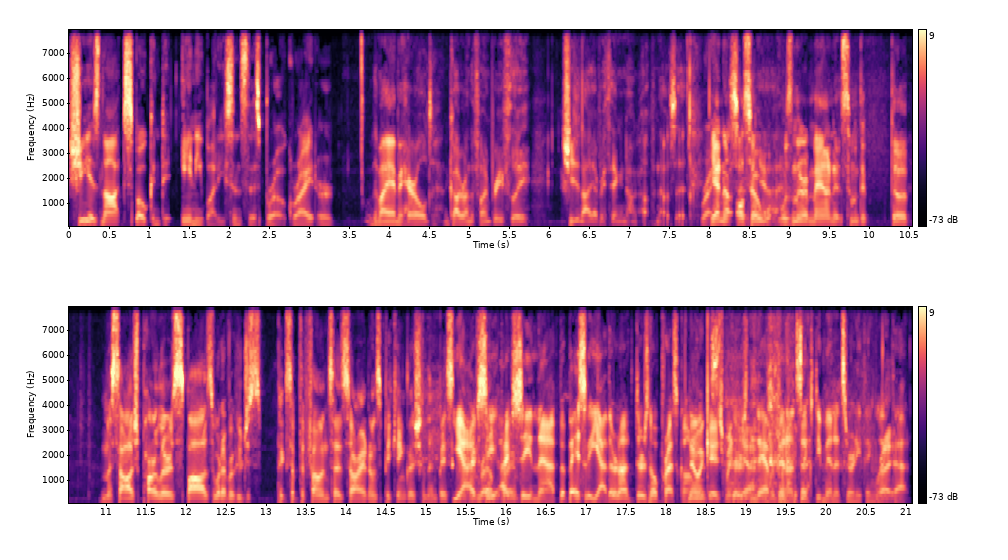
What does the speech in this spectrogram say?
she has not spoken to anybody since this broke, right? Or the Miami Herald got her on the phone briefly. She denied everything and hung up, and that was it. Right. Yeah. No, so, also, yeah. wasn't there a man at some of the the massage parlors, spas, whatever, who just picks up the phone, says, "Sorry, I don't speak English," and then basically yeah, I've seen right? I've seen that, but basically, yeah, they're not. There's no press conference, no engagement. Yeah. They haven't been on 60 Minutes or anything like right. that.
